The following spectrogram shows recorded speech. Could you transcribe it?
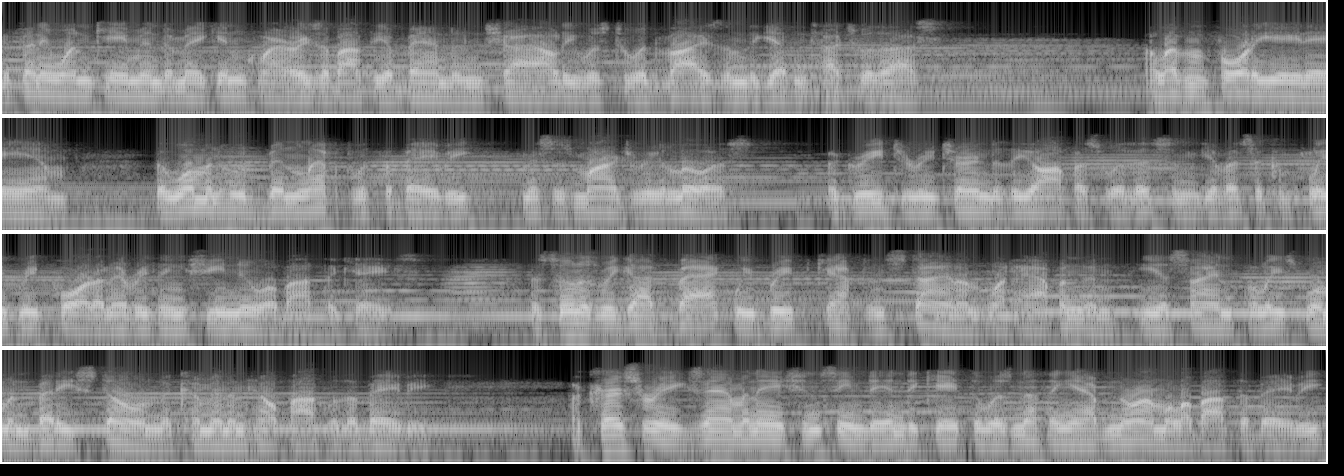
If anyone came in to make inquiries about the abandoned child, he was to advise them to get in touch with us. 11:48 a.m. The woman who'd been left with the baby, Mrs. Marjorie Lewis, agreed to return to the office with us and give us a complete report on everything she knew about the case. As soon as we got back, we briefed Captain Stein on what happened, and he assigned policewoman Betty Stone to come in and help out with the baby. A cursory examination seemed to indicate there was nothing abnormal about the baby,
